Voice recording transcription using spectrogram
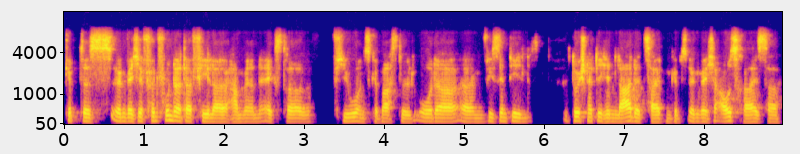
Gibt es irgendwelche 500er Fehler? Haben wir eine extra View uns gebastelt? Oder ähm, wie sind die durchschnittlichen Ladezeiten? Gibt es irgendwelche Ausreißer?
